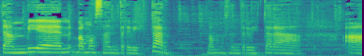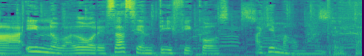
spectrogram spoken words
También vamos a entrevistar, vamos a entrevistar a, innovadores, a científicos. ¿A quién más vamos a entrevistar?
